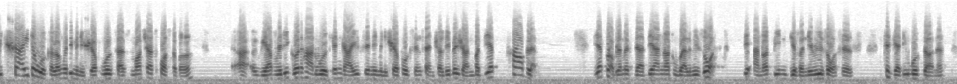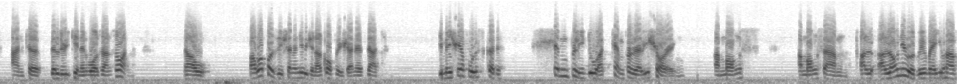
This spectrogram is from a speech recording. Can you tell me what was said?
We try to work along with the Ministry of Works as much as possible. Uh, we have really good, hardworking guys in the Ministry of Works in Central Division, but their problem, their problem is that they are not well resourced. They are not being given the resources to get the work done and to build retaining walls and so on. Now, our position in the regional corporation is that the Ministry of Works could simply do a temporary shoring amongst amongst um al- along the roadway where you have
